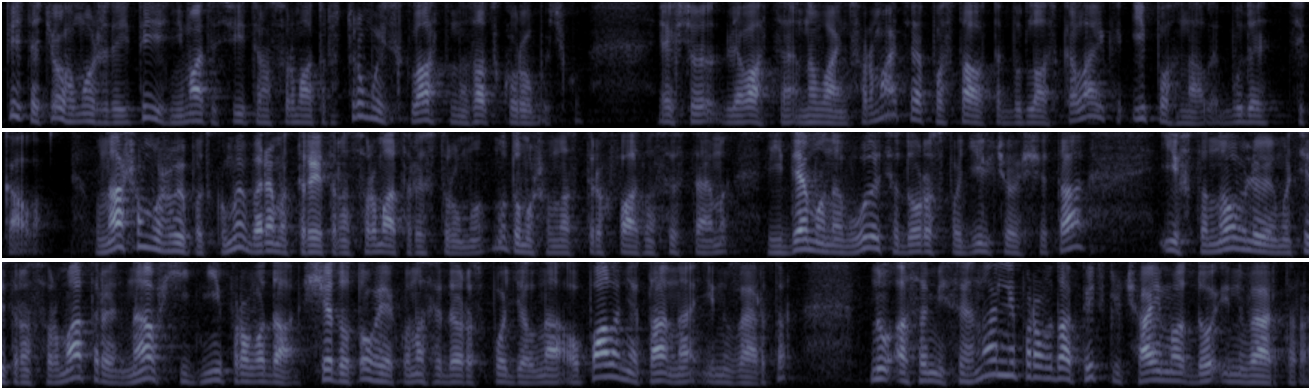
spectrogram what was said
Після чого можете йти і знімати свій трансформатор струму і скласти назад в коробочку. Якщо для вас це нова інформація, поставте, будь ласка, лайк і погнали, буде цікаво. У нашому ж випадку ми беремо три трансформатори струму, ну тому що в нас трьохфазна система, йдемо на вулицю до розподільчого щита і встановлюємо ці трансформатори на вхідні провода ще до того, як у нас йде розподіл на опалення та на інвертор. Ну а самі сигнальні провода підключаємо до інвертора.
